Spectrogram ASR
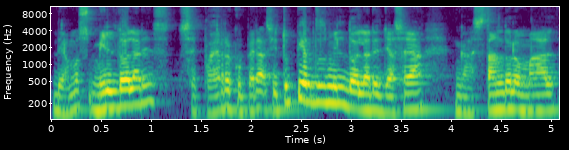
digamos, mil dólares se puede recuperar. Si tú pierdes mil dólares, ya sea gastándolo mal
